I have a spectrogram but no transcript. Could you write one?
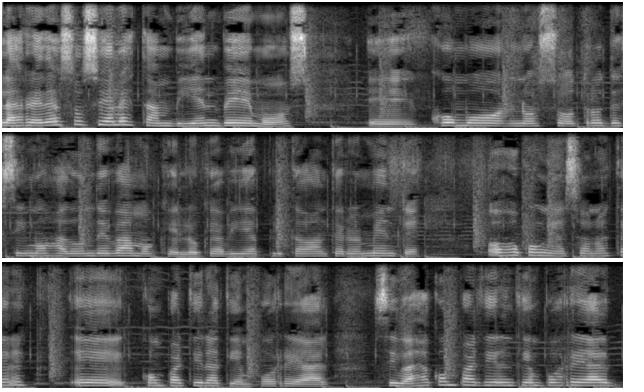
las redes sociales también vemos eh, como nosotros decimos a dónde vamos, que es lo que había explicado anteriormente, ojo con eso, no es tener eh, compartir a tiempo real. Si vas a compartir en tiempo real,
